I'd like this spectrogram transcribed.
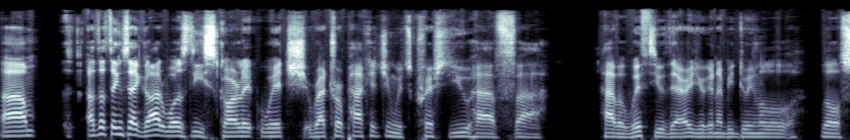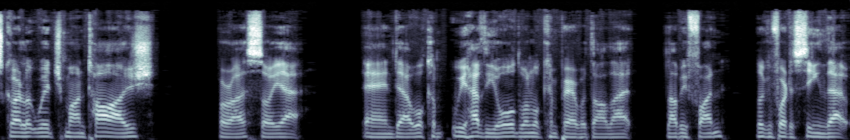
Um, other things I got was the Scarlet Witch retro packaging, which Chris, you have uh, have it with you there. You're gonna be doing a little little Scarlet Witch montage for us. So yeah, and uh, we'll com- we have the old one. We'll compare with all that. That'll be fun. Looking forward to seeing that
